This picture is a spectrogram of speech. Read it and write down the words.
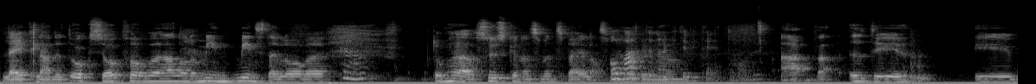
leklandet också för alla de min, minsta eller eh, Ja. de här syskonen som inte spelar. Som Och vattenaktiviteter har vi. Ja, va, ute i, i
